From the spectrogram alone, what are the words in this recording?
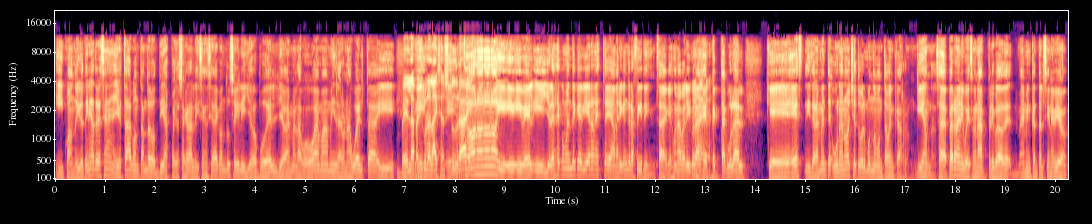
Y cuando yo tenía 13 años, yo estaba contando los días para yo sacar la licencia de conducir y yo poder llevarme la boba de mami, dar una vuelta y... Ver la película License to Drive. No, no, no, no. Y, y, ver, y yo les recomendé que vieran este American Graffiti. O sea, que es una película espectacular que es literalmente una noche todo el mundo montado en carro, guiando. O sea, pero anyway, es una película de... A mí me encanta el cine viejo.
